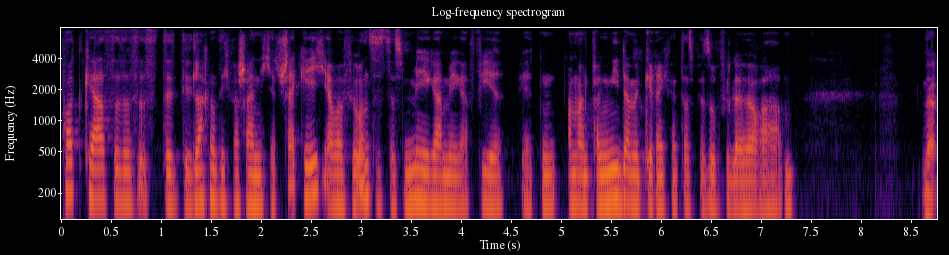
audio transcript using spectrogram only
Podcasts, das ist, die, die lachen sich wahrscheinlich jetzt checkig, aber für uns ist das mega, mega viel. Wir hätten am Anfang nie damit gerechnet, dass wir so viele Hörer haben. Na,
